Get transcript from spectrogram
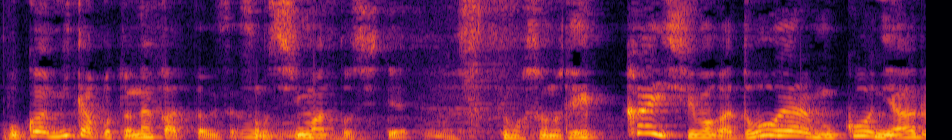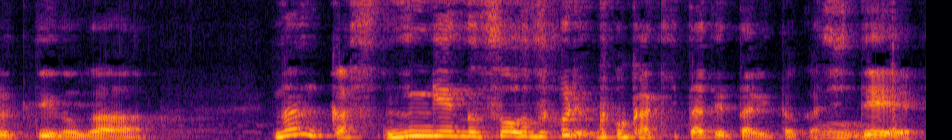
僕は見たことなかったんですよ、その島として。でもそのでっかい島がどうやら向こうにあるっていうのが、なんか人間の想像力をかき立てたりとかして、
